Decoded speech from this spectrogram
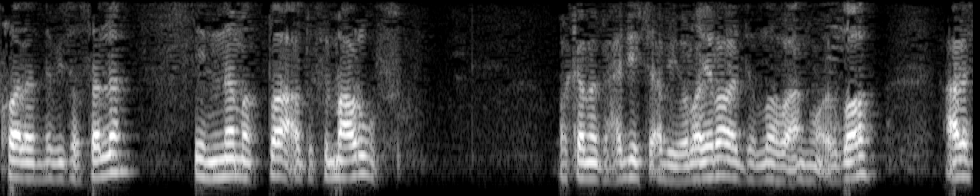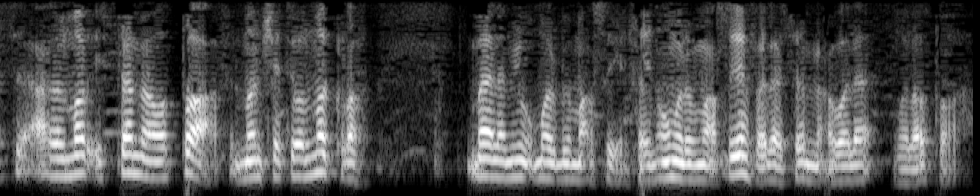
قال النبي صلى الله عليه وسلم إنما الطاعة في المعروف. وكما في حديث أبي هريرة رضي الله عنه وأرضاه على المرء السمع والطاعة في المنشة والمكره. ما لم يؤمر بمعصية فإن أمر بمعصية فلا سمع ولا ولا طاعة.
